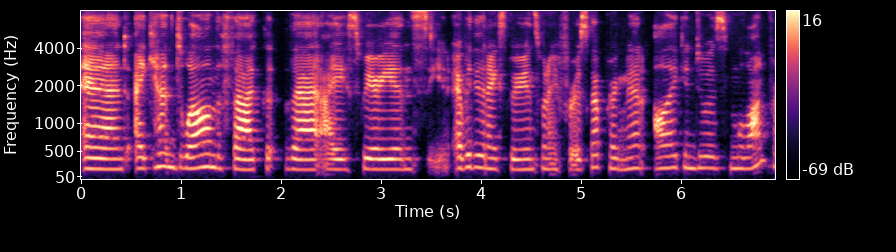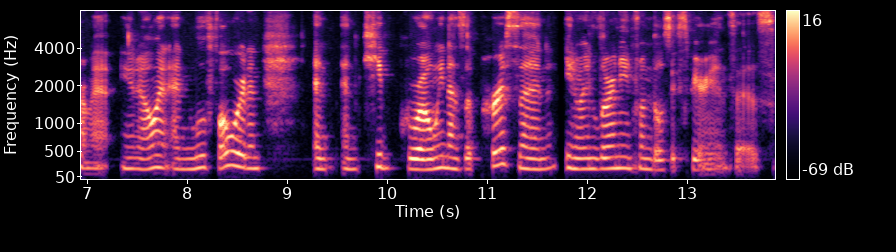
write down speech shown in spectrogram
and I can't dwell on the fact that I experience you know, everything that I experienced when I first got pregnant. All I can do is move on from it, you know, and, and move forward and and and keep growing as a person, you know, and learning from those experiences.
